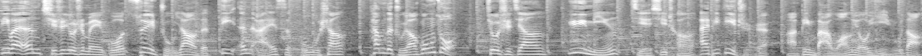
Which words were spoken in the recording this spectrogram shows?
DYN 其实就是美国最主要的 DNS 服务商，他们的主要工作就是将域名解析成 IP 地址啊，并把网友引入到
